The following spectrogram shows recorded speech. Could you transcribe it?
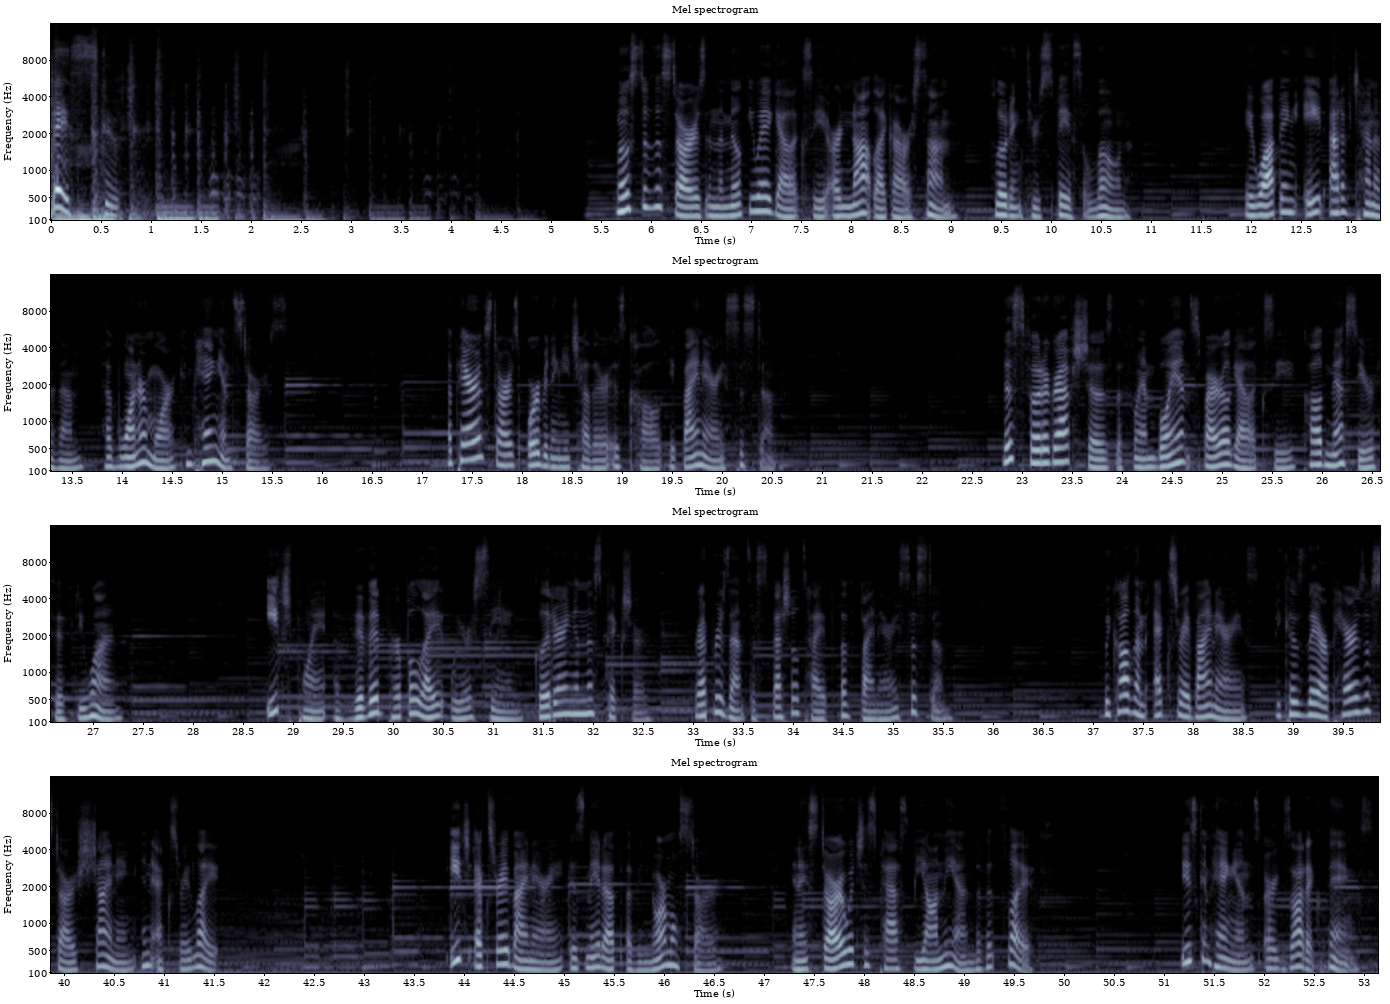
Space Scoop. Most of the stars in the Milky Way galaxy are not like our Sun, floating through space alone. A whopping 8 out of 10 of them have one or more companion stars. A pair of stars orbiting each other is called a binary system. This photograph shows the flamboyant spiral galaxy called Messier 51. Each point of vivid purple light we are seeing glittering in this picture represents a special type of binary system. We call them X-ray binaries because they are pairs of stars shining in X-ray light. Each X-ray binary is made up of a normal star and a star which has passed beyond the end of its life. These companions are exotic things,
